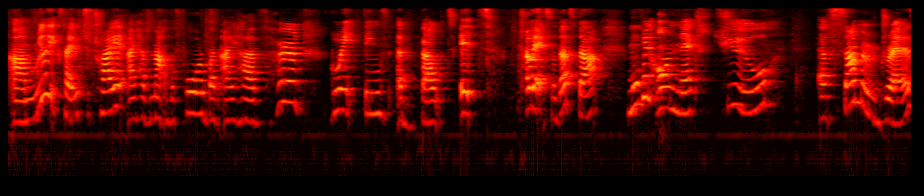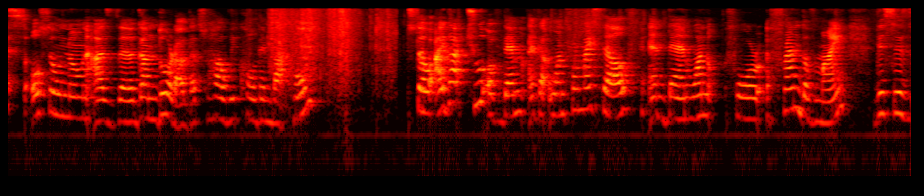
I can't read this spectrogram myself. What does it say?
I'm really excited to try it. I have not before but I have heard great things about it okay so that's that. Moving on next to a summer dress also known as the gandora. That's how we call them back home. So I got two of them. I got one for myself and then one for a friend of mine this is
